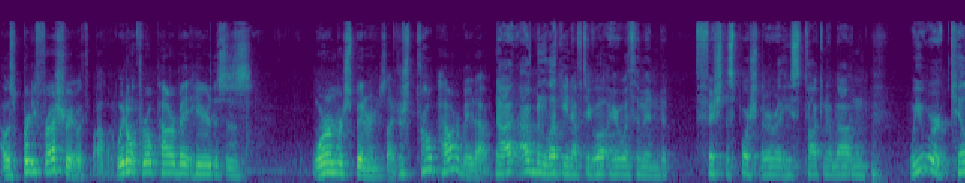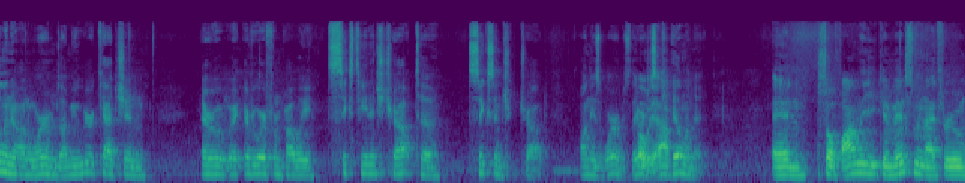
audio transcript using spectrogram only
I was pretty frustrated with him. Like, "We don't throw power bait here. This is worm or spinner." He's like, "Just throw power bait out." Now, I, I've been lucky enough to go out here with him and fish this portion of the river that he's talking about, and we were killing it on worms. I mean, we were catching everywhere, everywhere from probably 16 inch trout to six inch trout on these worms. They were Oh, just yeah. killing it. And so finally he convinced me and I threw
